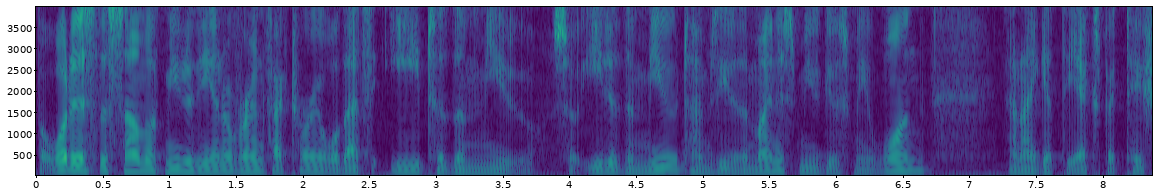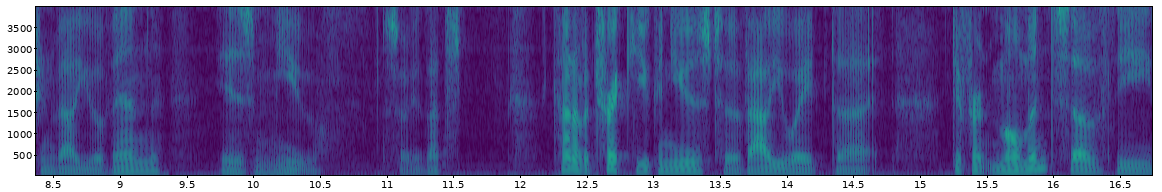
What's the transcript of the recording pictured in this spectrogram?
But what is the sum of mu to the n over n factorial? Well, that's e to the mu. So e to the mu times e to the minus mu gives me 1, and I get the expectation value of n is mu. So that's kind of a trick you can use to evaluate uh, different moments of the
